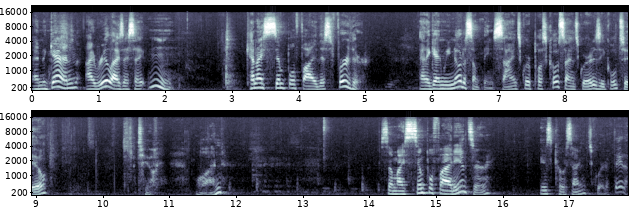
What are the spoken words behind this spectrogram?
and again, I realize I say, hmm, can I simplify this further? And again, we notice something. Sine squared plus cosine squared is equal to 2, 1. So my simplified answer is cosine squared of theta.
